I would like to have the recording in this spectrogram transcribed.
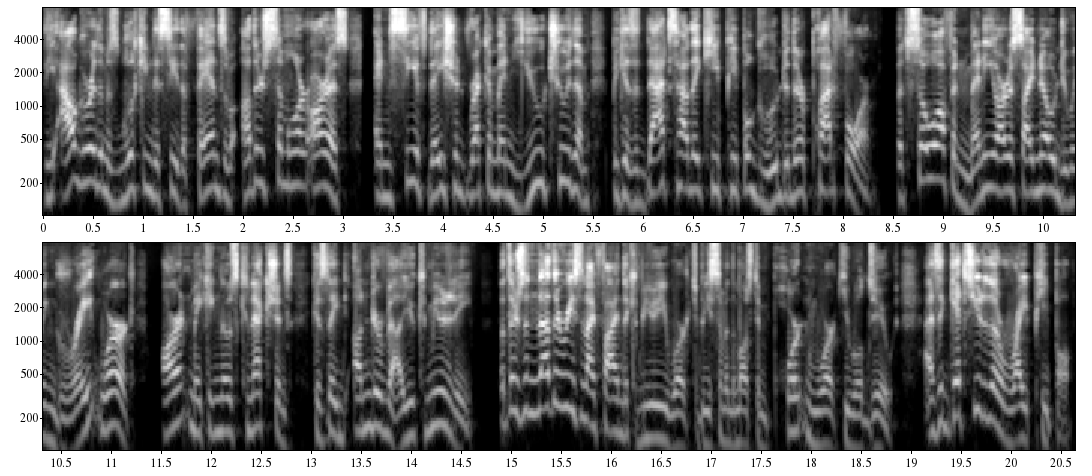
the algorithm is looking to see the fans of other similar artists and see if they should recommend you to them because that's how they keep people glued to their platform. But so often many artists I know doing great work aren't making those connections because they undervalue community. But there's another reason I find the community work to be some of the most important work you will do, as it gets you to the right people.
